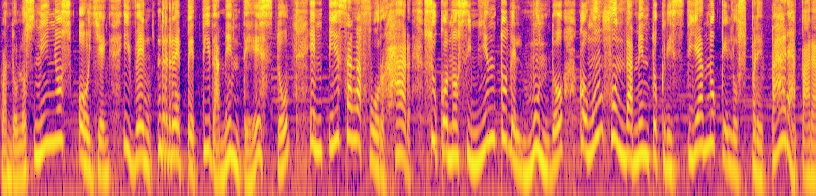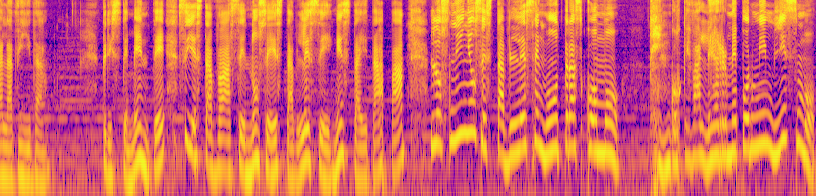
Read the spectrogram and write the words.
Cuando los niños oyen y ven repetidamente esto, empiezan a forjar su conocimiento del mundo con un fundamento cristiano que los prepara para la vida. Tristemente, si esta base no se establece en esta etapa, los niños establecen otras como tengo que valerme por mí mismo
